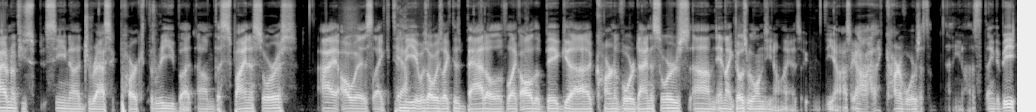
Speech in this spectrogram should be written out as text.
I don't know if you've seen uh, Jurassic Park three, but um, the Spinosaurus I always like to yeah. me it was always like this battle of like all the big uh, carnivore dinosaurs, um, and like those were the ones you know I was like you know I was like ah oh, like carnivores that's the, you know that's the thing to be,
